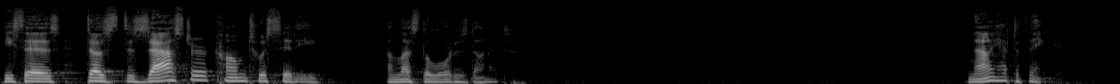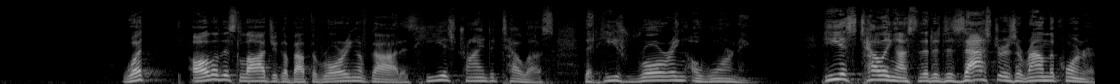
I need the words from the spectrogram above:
He says, Does disaster come to a city unless the Lord has done it? Now you have to think. What all of this logic about the roaring of God is he is trying to tell us that he's roaring a warning. He is telling us that a disaster is around the corner.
